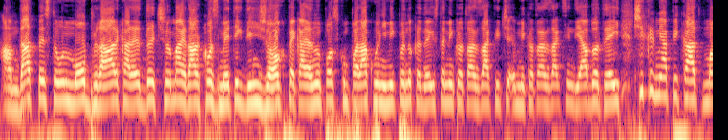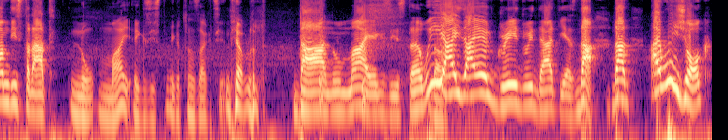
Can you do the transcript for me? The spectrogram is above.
am dat peste un mob rar care dă cel mai rar cosmetic din joc pe care nu poți cumpăra cu nimic pentru că nu există microtransacții, microtransacții în Diablo 3 și când mi-a picat m-am distrat. Nu mai există microtransacții în Diablo. Da, nu mai există. We, Da. I, I agreed with that, yes. Da, dar ai un joc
